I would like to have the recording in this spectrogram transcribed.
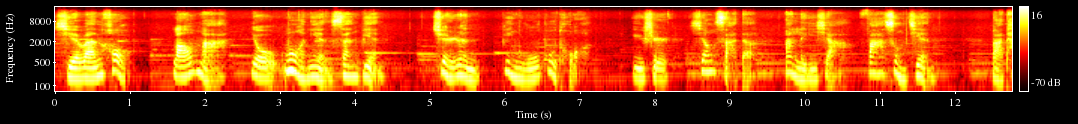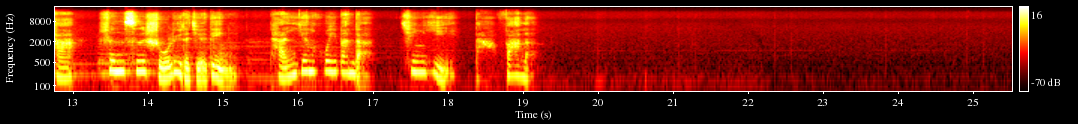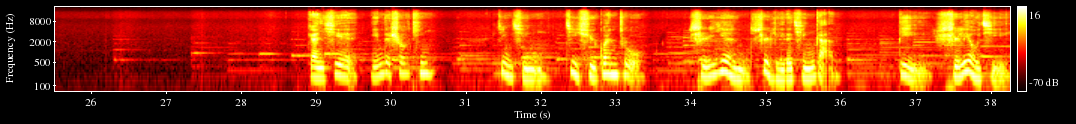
写完后，老马又默念三遍，确认并无不妥，于是潇洒地按了一下发送键，把他深思熟虑的决定，弹烟灰般的。轻易打发了。感谢您的收听，敬请继续关注《实验室里的情感》第十六集。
